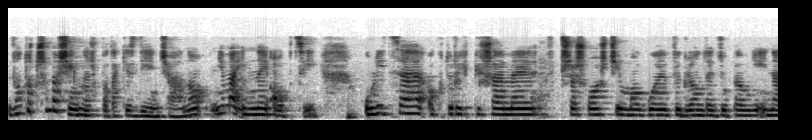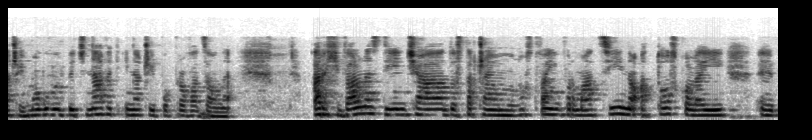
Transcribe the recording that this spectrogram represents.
no to trzeba sięgnąć po takie zdjęcia. No, nie ma innej opcji. Ulice, o których piszemy w przeszłości, mogły wyglądać zupełnie inaczej, mogłyby być nawet inaczej poprowadzone. Archiwalne zdjęcia dostarczają mnóstwa informacji, no a to z kolei y,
